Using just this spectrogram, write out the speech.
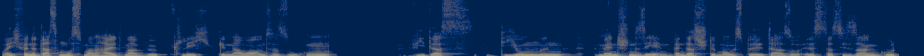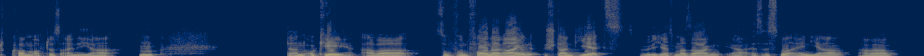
Aber ich finde, das muss man halt mal wirklich genauer untersuchen, wie das die jungen Menschen sehen. Wenn das Stimmungsbild da so ist, dass sie sagen, gut, komm auf das eine Jahr, hm, dann okay. Aber so von vornherein, Stand jetzt, würde ich erstmal sagen, ja, es ist nur ein Jahr, aber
